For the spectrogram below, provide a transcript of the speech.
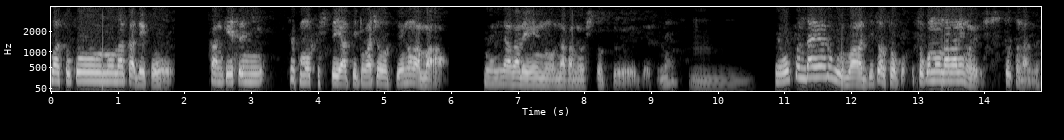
まあそこの中でこう、関係性に着目してやっていきましょうっていうのが、まあ、流れの中の一つですね。でオープンダイアログは、実はそこ、そこの流れの一つなんです。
